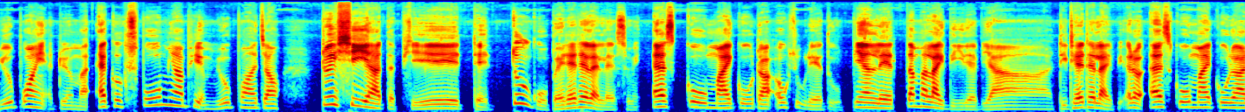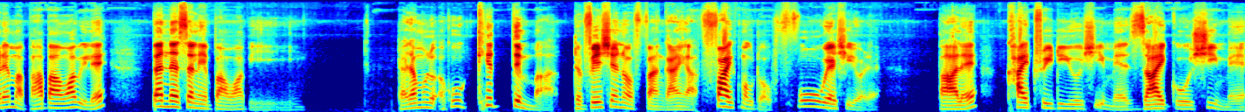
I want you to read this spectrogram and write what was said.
မျိုးပွားရင်အတွင်းမှာ ecospore များဖြစ်မျိုးပွားကြောင်းတွေ့ရှိရသဖြင့်တဲ့သူ့ကိုဘယ်ထဲထည့်လိုက်လဲဆိုရင် ascomycota အုပ်စုတဲ့သူပြန်လဲတတ်မှတ်လိုက်သည်တဲ့ဗျာဒီထဲထည့်လိုက်ပြီအဲ့တော့ ascomycota ထဲမှာဘာပါသွားပြီလဲ penicillin ပါသွားပြီဒါကြောင့်မလို့အခုခေတ်တင်မှာ division of fungi က5မဟုတ်တော့4ပဲရှိတော့တယ်ဘာလဲ chytridio ရှိမယ် zygo ရှိမယ်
